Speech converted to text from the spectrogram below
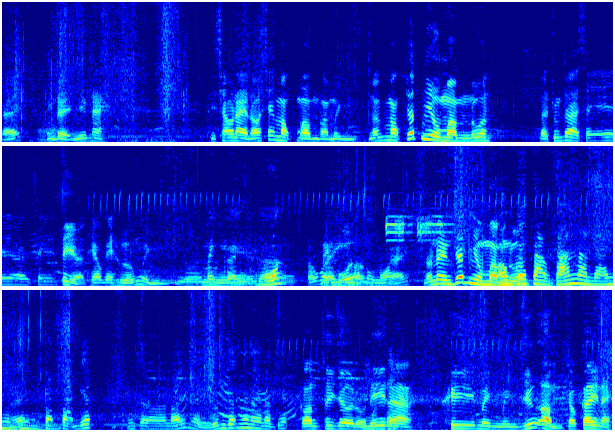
đấy mình để như này thì sau này nó sẽ mọc mầm và mình nó mọc rất nhiều mầm luôn là chúng ta sẽ sẽ tỉa theo cái hướng mình Mình Cây muốn. mình muốn Mình muốn. đấy nó lên rất nhiều mầm Không, luôn tạo tán là là anh tạm tạm biết. Đấy, phải hướng dẫn cái này là biết. còn từ giờ đổ đi là khi mình mình giữ ẩm cho cây này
